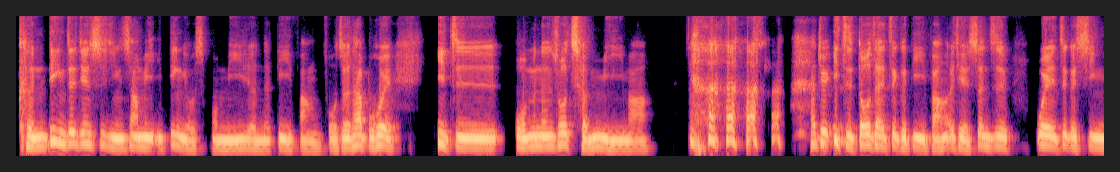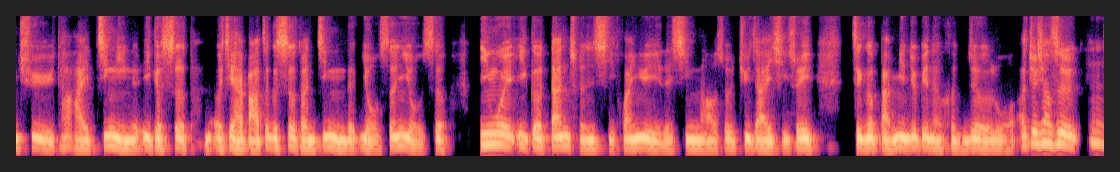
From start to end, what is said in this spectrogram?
肯定这件事情上面一定有什么迷人的地方，否则他不会一直，我们能说沉迷吗？他就一直都在这个地方，而且甚至为这个兴趣，他还经营了一个社团，而且还把这个社团经营的有声有色。因为一个单纯喜欢越野的心，然后说聚在一起，所以整个版面就变得很热络啊，就像是嗯，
